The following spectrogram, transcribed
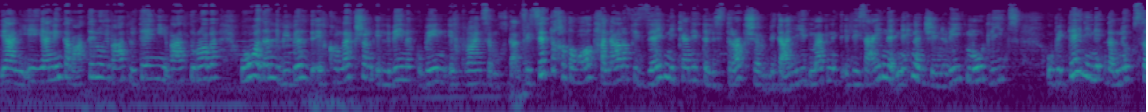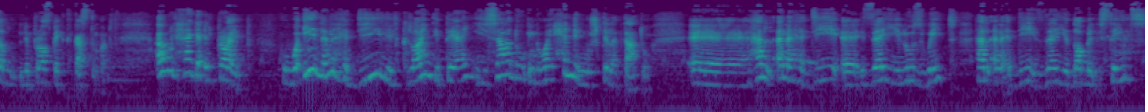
يعني إيه؟ يعني أنت بعت له يبعت له تاني يبعت له رابع وهو ده اللي بي build ال connection اللي بينك وبين ال clients المختلف. في الست خطوات هنعرف إزاي ن create ال structure بتاع ال lead magnet اللي يساعدنا إن إحنا ن generate more leads وبالتالي نقدر نوصل ل prospect customers أول حاجة ال bribe هو إيه اللي أنا هديه لل client بتاعي يساعده إن هو يحل المشكلة بتاعته؟ هل أنا هديه آه، إزاي ي lose weight هل أنا أديه إزاي ي double ال sales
